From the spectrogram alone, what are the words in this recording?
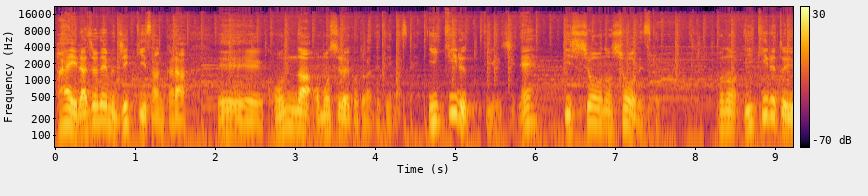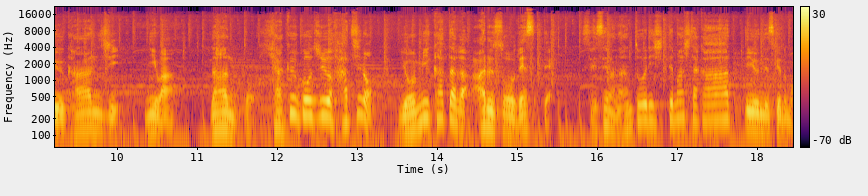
はいラジオネームジッキーさんから、えー、こんな面白いことが出ています。生きるっていう字ね。一生の章ですけど。この生きるという漢字にはなんと158の読み方があるそうですって。先生は何通り知ってましたか？って言うんですけども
